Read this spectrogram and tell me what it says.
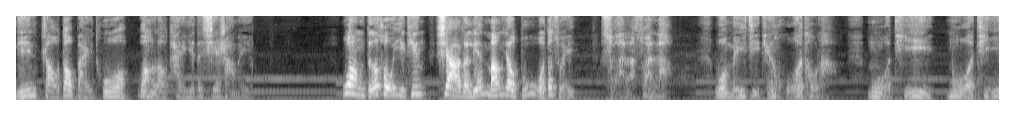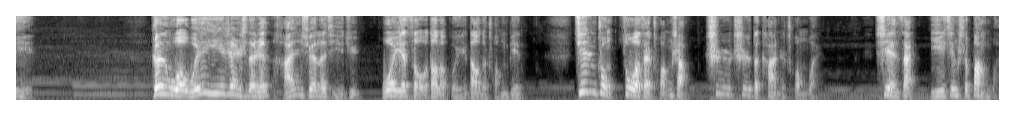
您找到摆脱望老太爷的邪煞没有？望德厚一听，吓得连忙要堵我的嘴。算了算了，我没几天活头了，莫提莫提。跟我唯一认识的人寒暄了几句，我也走到了鬼道的床边。金仲坐在床上，痴痴地看着窗外。现在已经是傍晚，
